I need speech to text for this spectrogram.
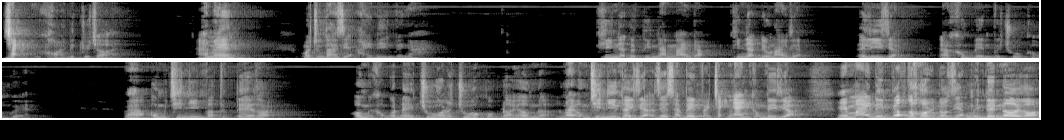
chạy khỏi Đức Chúa Trời. Amen. Mà chúng ta gì hãy đến với Ngài. Khi nhận được tin nhắn này đó, khi nhận điều này gì ạ? Eli gì ạ? Đã không đến với Chúa cầu nguyện. Và ông chỉ nhìn vào thực tế thôi. Ông ấy không còn để Chúa là Chúa cuộc đời ông nữa. Lúc này ông chỉ nhìn thấy gì ạ? Dê bên phải chạy nhanh không thì gì ạ? Ngày mai đến gấp rồi, nó giết mình đến nơi rồi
